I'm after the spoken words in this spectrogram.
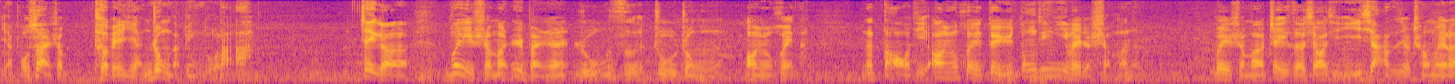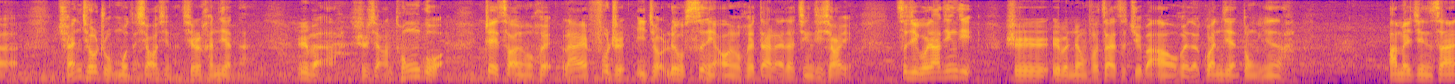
也不算什么特别严重的病毒了啊。这个为什么日本人如此注重奥运会呢？那到底奥运会对于东京意味着什么呢？为什么这则消息一下子就成为了全球瞩目的消息呢？其实很简单，日本啊是想通过这次奥运会来复制1964年奥运会带来的经济效应，刺激国家经济是日本政府再次举办奥运会的关键动因啊。安倍晋三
